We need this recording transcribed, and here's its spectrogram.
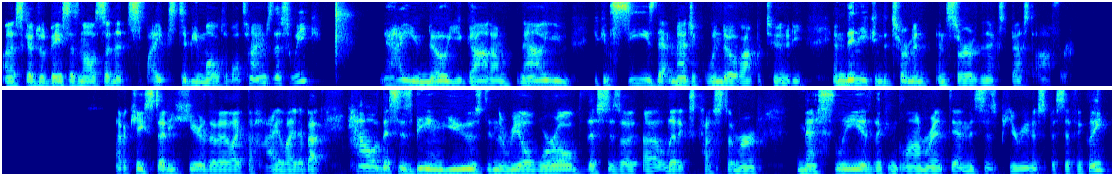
on a scheduled basis and all of a sudden it spikes to be multiple times this week? Now you know you got them. Now you, you can seize that magic window of opportunity. And then you can determine and serve the next best offer. I have a case study here that I like to highlight about how this is being used in the real world. This is a, a Lytics customer. Nestle is the conglomerate, and this is Purina specifically.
